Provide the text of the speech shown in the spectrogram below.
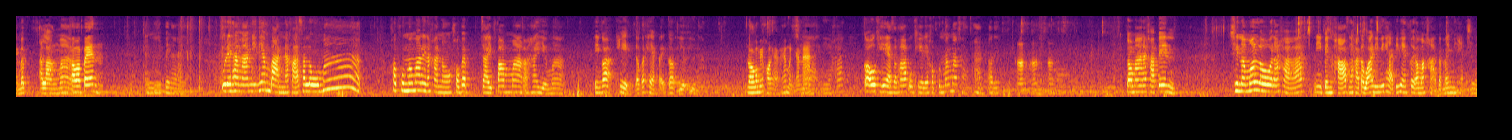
มแบบอลังมากต่อมาเป็น อันนี้เป็นอะไรอะอุเดทามามีเดียมบันนะคะ สโลมาก ขอบคุณมาก ๆ เลยนะคะน้องเขาแบบใจปั้มมากอะให้เยอะมาก เพลงก็เทรดแล้วก็แถมไปก็เยอะอยู่นะ เราก็มีของแถมให้เหมือนกันนะ ใช่ นี่นะคะ ก็โอเคอะสภาพโอเคเลยขอบคุณมากมากๆค่ะอะเอาเลย อะอะอะต่อมานะคะเป็น ชินนามอนโลนะคะ นี่เป็นพัฟนะคะ แต่ว่าอันนี้มีแถบพี่เพนเคยเอามาขายแบบไม่มีแถบใช่ไหม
